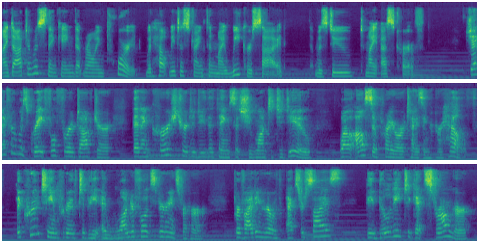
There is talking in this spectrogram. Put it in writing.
My doctor was thinking that rowing port would help me to strengthen my weaker side that was due to my S curve. Jennifer was grateful for a doctor that encouraged her to do the things that she wanted to do while also prioritizing her health. The crew team proved to be a wonderful experience for her, providing her with exercise the ability to get stronger,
